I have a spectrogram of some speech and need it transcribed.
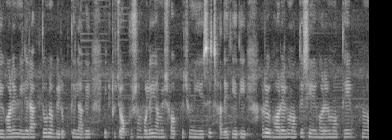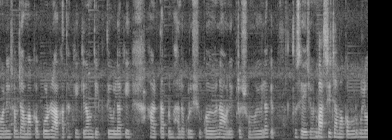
সিঁড়ি ঘরে মিলে রাখতেও না বিরক্তি লাগে। একটু চপসা হলেই আমি সব কিছু নিয়ে এসে ছাদে দিয়ে দিই। আর ওই ঘরের মধ্যে সিঁড়ি ঘরের মধ্যে অনেক সব জামা কাপড় রাখা থাকে, কিরম দেখতেও লাগে। আর তারপর ভালো করে শুকোয়ও না, অনেকটা সময়ও লাগে। তো সেই জন্য। বাসি জামা কাপড়গুলো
